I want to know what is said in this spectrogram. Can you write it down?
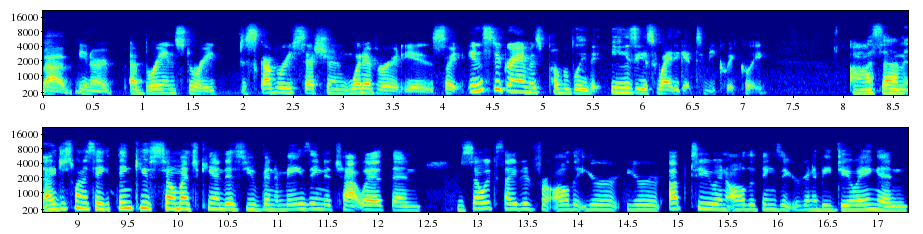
uh, you know a brand story discovery session, whatever it is. So Instagram is probably the easiest way to get to me quickly. Awesome. I just want to say thank you so much, Candis. You've been amazing to chat with and I'm so excited for all that you're you're up to and all the things that you're going to be doing. And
